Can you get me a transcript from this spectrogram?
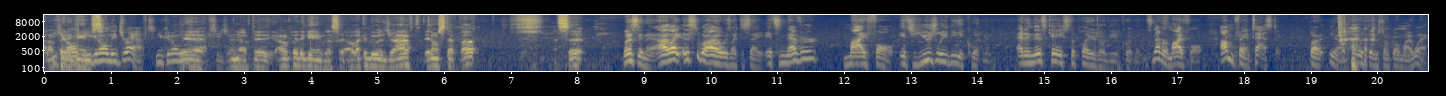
I don't you play the only, games. You can only draft. You can only yeah. draft, CJ. You know, if they, I don't play the games. That's it. All I can do is draft. They don't step up. That's it. Listen, I like this is what I always like to say. It's never my fault. It's usually the equipment. And in this case, the players are the equipment. It's never my fault. I'm fantastic. But you know, other things don't go my way.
